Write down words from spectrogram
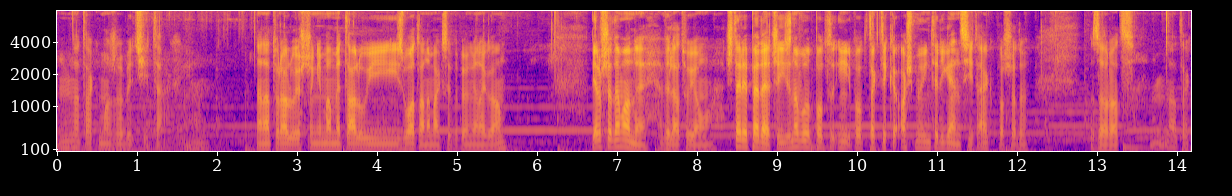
No tak może być i tak? Na naturalu jeszcze nie ma metalu i złota na maksa wypełnionego. Pierwsze demony wylatują. 4 PD, czyli znowu pod, pod taktykę 8 inteligencji, tak? Poszedł Zorot. No tak,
